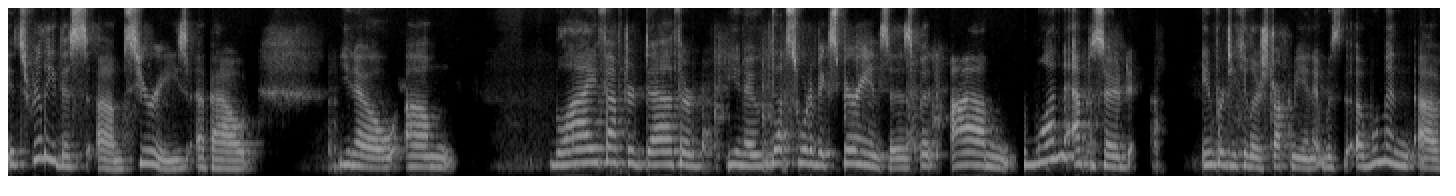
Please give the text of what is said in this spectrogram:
it's really this um, series about you know um, life after death or you know that sort of experiences. But um, one episode in particular struck me and it was a woman uh,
